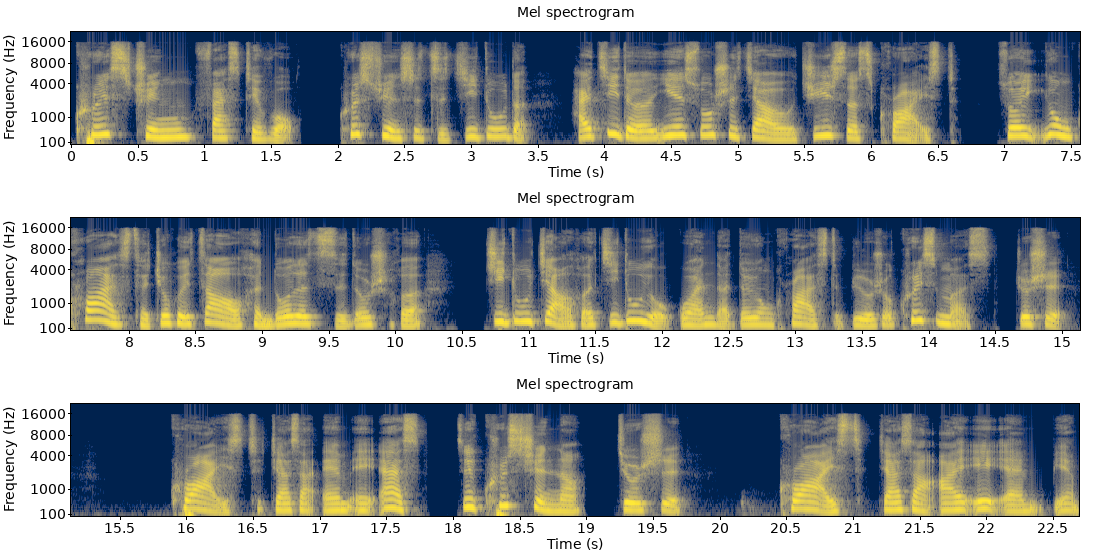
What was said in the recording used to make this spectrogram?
Christian festival。Christian 是指基督的，还记得耶稣是叫 Jesus Christ，所以用 Christ 就会造很多的词都是和基督教和基督有关的，都用 Christ。比如说 Christmas 就是 Christ 加上 M A S，这 Christian 呢就是 Christ 加上 I A M，表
